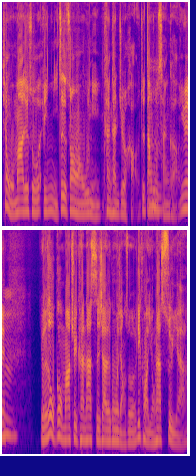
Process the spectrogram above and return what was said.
像我妈就说：“哎、你这个装潢屋你看看就好，就当做参考。因为嗯有的时候我跟我妈去看，她私下就跟我讲说：“你看用下水啊，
